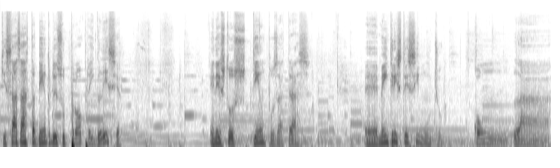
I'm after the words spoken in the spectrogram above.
quizás hasta dentro de sua própria igreja. En estes tempos atrás, é, me entristeci muito com a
